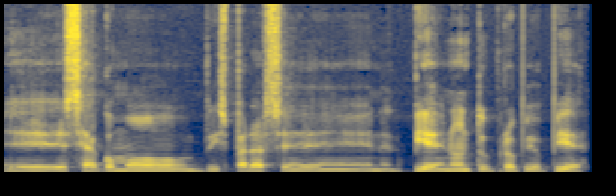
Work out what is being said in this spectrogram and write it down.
eh, sea como dispararse en el pie, ¿no? En tu propio pie.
